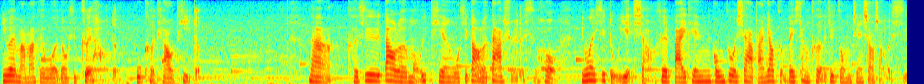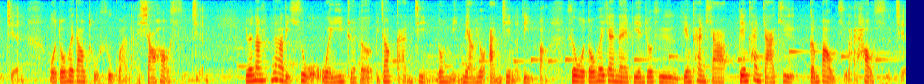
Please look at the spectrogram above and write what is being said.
因为妈妈给我的都是最好的，无可挑剔的。那可是到了某一天，我是到了大学的时候，因为是读夜校，所以白天工作下班要准备上课的这中间小小的时间，我都会到图书馆来消耗时间。因为那那里是我唯一觉得比较干净又明亮又安静的地方，所以我都会在那边就是边看杂边看杂志跟报纸来耗时间。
